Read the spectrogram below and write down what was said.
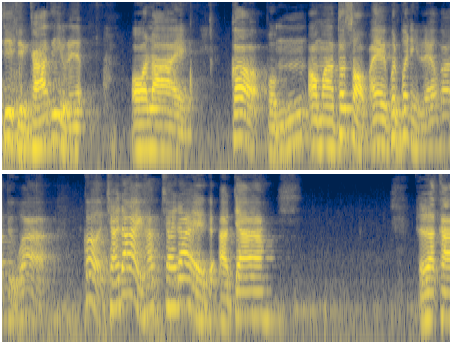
ที่สินค้าที่อยู่ในออนไลน์ ก็ผมเอามาทดสอบไอ้เพื่อนๆเห็นแล้วก็ถือว่า ก็ใช้ได้ครับ ใช้ได้อาจจะ ราคา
